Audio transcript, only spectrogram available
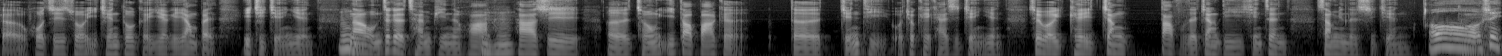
个，或者是说一千多个一个样本一起检验。那我们这个产品的话，它是呃从一到八个。的简体，我就可以开始检验，所以我可以降大幅的降低行政上面的时间。哦，所以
